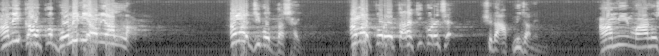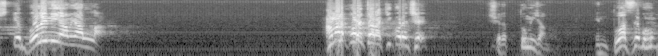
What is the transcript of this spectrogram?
আমি কাউকে বলিনি আমি আল্লাহ। আমার জীবদ্দশাই আমার পরে তারা কি করেছে? সেটা আপনি জানেন। আমি মানুষকে বলিনি আমি আল্লাহ। আমার পরে তারা কি করেছে? সেটা তুমি জানো। ইন্তুয়াজ্জিবুহুম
